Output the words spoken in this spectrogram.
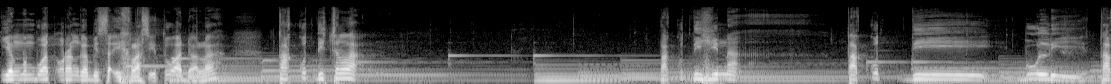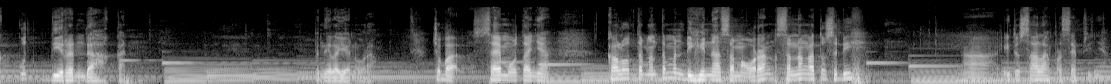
Yang membuat orang gak bisa ikhlas itu adalah takut dicela, takut dihina, takut dibully, takut direndahkan. Penilaian orang. Coba saya mau tanya, kalau teman-teman dihina sama orang, senang atau sedih? Nah, itu salah persepsinya.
